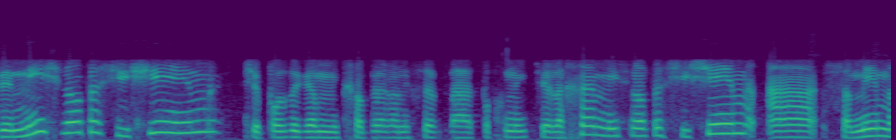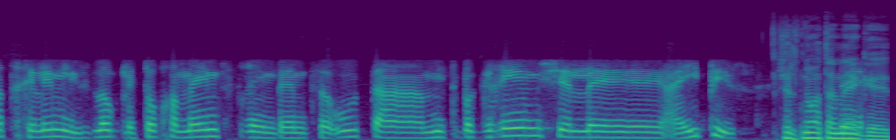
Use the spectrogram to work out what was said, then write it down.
ומשנות ה-60, שפה זה גם מתחבר, אני חושבת, לתוכנית שלכם, משנות ה-60 הסמים מתחילים לזלוג לתוך המיינסטרים באמצעות המתבגרים של אה, האיפיז. של תנועת הנגד.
